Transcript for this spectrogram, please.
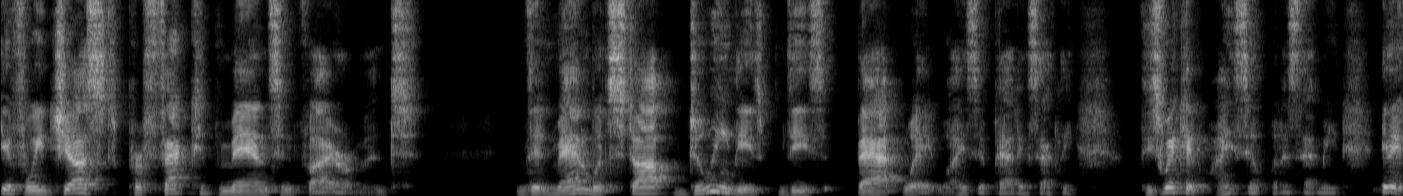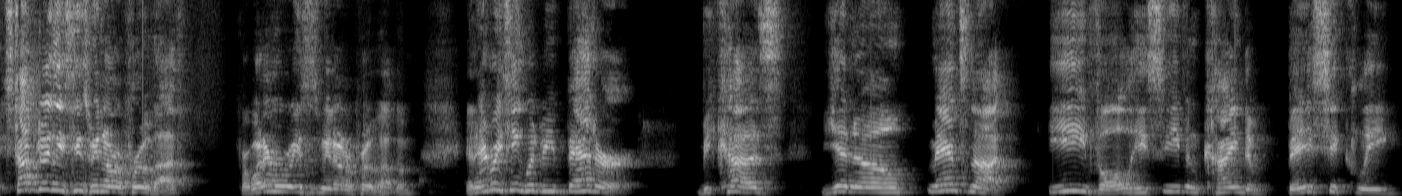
If we just perfected man's environment, then man would stop doing these these bad wait, why is it bad exactly? These wicked, why is it what does that mean? Anyway, stop doing these things we don't approve of, for whatever reasons we don't approve of them, and everything would be better because you know man's not evil he's even kind of basically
